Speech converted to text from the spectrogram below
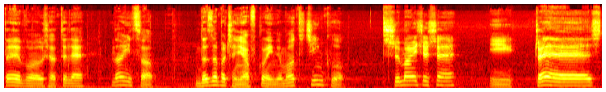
To by było już na tyle. No i co? Do zobaczenia w kolejnym odcinku. Trzymajcie się i cześć!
